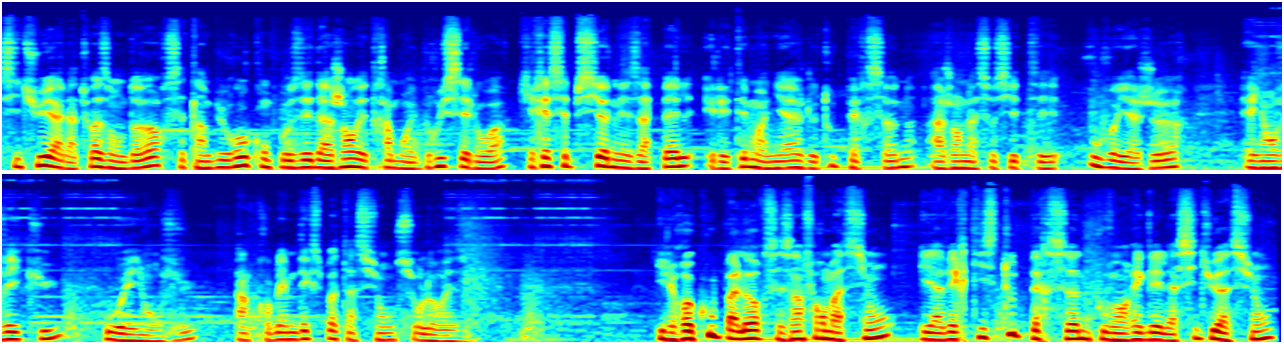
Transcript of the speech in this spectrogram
Situé à la Toison d'Or, c'est un bureau composé d'agents des tramways bruxellois qui réceptionnent les appels et les témoignages de toute personne, agent de la société ou voyageur, ayant vécu ou ayant vu un problème d'exploitation sur le réseau. Ils recoupent alors ces informations et avertissent toute personne pouvant régler la situation,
